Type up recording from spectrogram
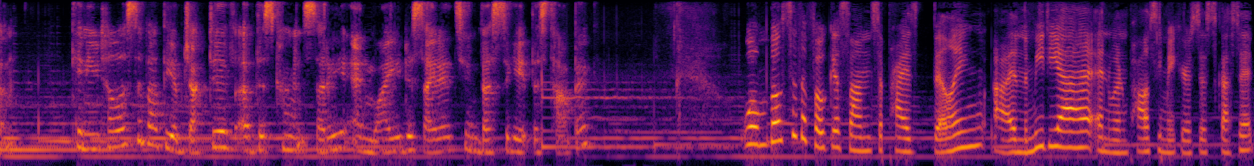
Welcome. Can you tell us about the objective of this current study and why you decided to investigate this topic? Well, most of the focus on surprise billing uh, in the media and when policymakers discuss it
